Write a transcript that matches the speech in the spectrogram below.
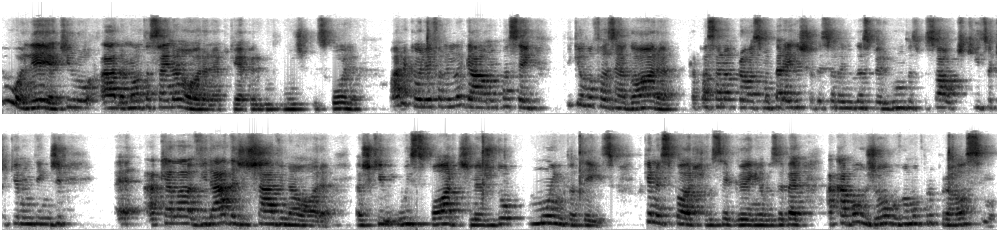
Eu olhei aquilo, a nota sai na hora, né? Porque é a pergunta múltipla escolha. A hora que eu olhei, falei, legal, não passei. O que eu vou fazer agora para passar na próxima? Peraí, deixa eu ver se eu lembro das perguntas. Pessoal, o que, que é isso aqui que eu não entendi? É aquela virada de chave na hora. Acho que o esporte me ajudou muito a ter isso. Porque no esporte você ganha, você perde. Acabou o jogo, vamos para o próximo.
